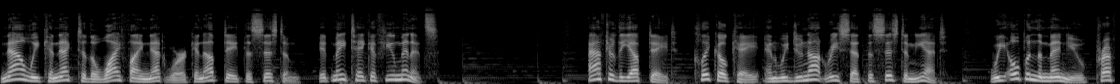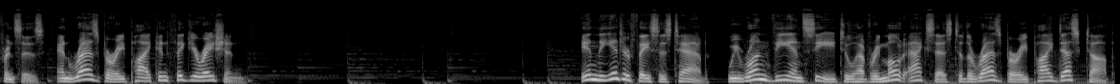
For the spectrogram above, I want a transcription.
Now we connect to the Wi-Fi network and update the system, it may take a few minutes. After the update, click OK and we do not reset the system yet. We open the menu, Preferences, and Raspberry Pi Configuration. In the Interfaces tab, we run VNC to have remote access to the Raspberry Pi desktop.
